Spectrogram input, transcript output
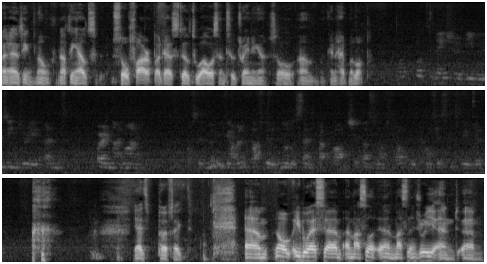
I think no, nothing else so far, but there's still two hours until training, so um, it can happen a lot. What's the nature of injury, and yeah, it's perfect. Um, no, Ibou has um, a muscle uh, muscle injury, and um,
